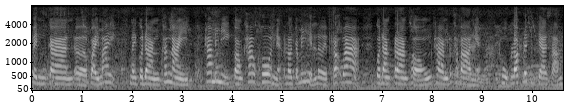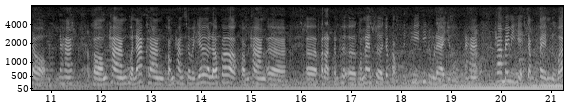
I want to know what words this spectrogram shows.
เป็นการไฟไหม้ในโกดังข้างใน ถ้าไม่มีกองข้าวโค่นเนี่ยเราจะไม่เห็นเลย เพราะว่าโกดังกลางของทางรัฐบาลเนี่ยถูกล็อกด้วยกุญแจสามดอกนะคะของทางหัวหน้าคลังของทางเซเวเยอร์ แล้วก็ของทางเอ่อ ปลัดอำเภอเอ่อของนายอำเภอเจ้าของพื้นที่ที่ดูแลอยู่นะคะถ้าไม่มีเหตุจำเป็นหรือว่า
